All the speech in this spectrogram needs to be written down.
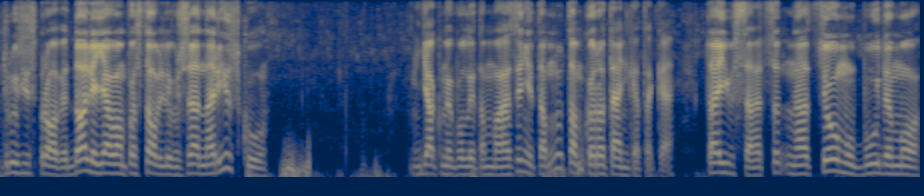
друзі, справи. Далі я вам поставлю вже нарізку, як ми були там в магазині, там, ну там коротеньке таке. Та і все. На цьому будемо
